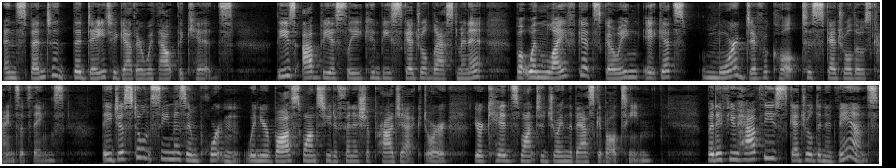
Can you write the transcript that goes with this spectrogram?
and spend the day together without the kids. These obviously can be scheduled last minute, but when life gets going, it gets more difficult to schedule those kinds of things. They just don't seem as important when your boss wants you to finish a project or your kids want to join the basketball team. But if you have these scheduled in advance,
